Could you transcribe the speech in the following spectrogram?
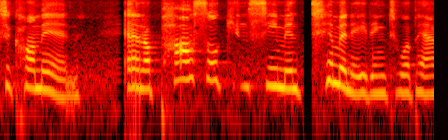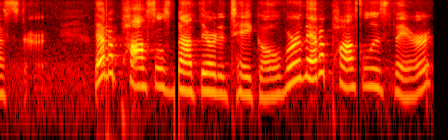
to come in an apostle can seem intimidating to a pastor. That apostle's not there to take over. That apostle is there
